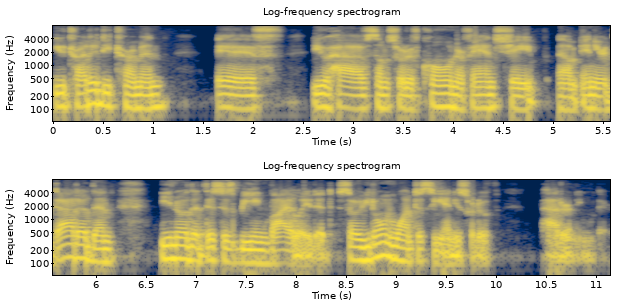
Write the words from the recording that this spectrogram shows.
you try to determine if you have some sort of cone or fan shape um, in your data, then you know that this is being violated. So you don't want to see any sort of patterning there.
